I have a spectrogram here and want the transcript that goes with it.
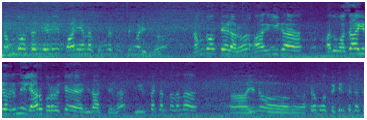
ನಮ್ದು ಅಂತಂದೇಳಿ ಪಾಣಿಯನ್ನ ಸುಮ್ಮನೆ ಸೃಷ್ಟಿ ಮಾಡಿದ್ರು. ನಮ್ದು ಅಂತ ಹೇಳಾರು. ಆಗ ಈಗ ಅದು ವಜಾ ಆಗಿರೋದ್ರಿಂದ ಇಲ್ಲಿ ಯಾರು ಬರೋಕೆ ಇದಾಗ್ತಿಲ್ಲ. ಈ ಇರ್ತಕ್ಕಂಥದನ್ನ ಆ, ಏನು ಅಕ್ರಮವಾಗಿ ಕಟ್ಟಿರ್ತಕ್ಕಂಥ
